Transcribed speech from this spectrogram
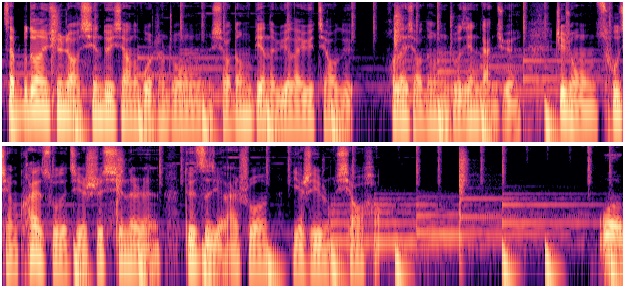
在不断寻找新对象的过程中，小邓变得越来越焦虑。后来，小邓逐渐感觉，这种粗浅快速的结识新的人，对自己来说也是一种消耗。我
